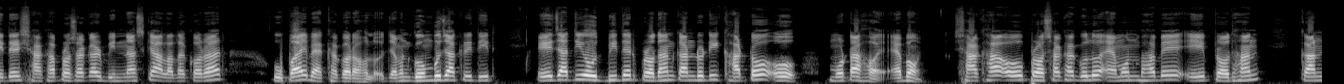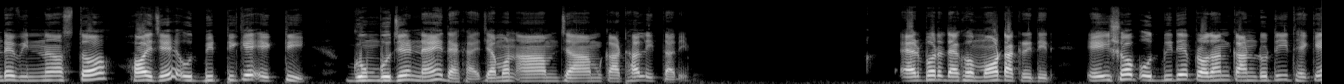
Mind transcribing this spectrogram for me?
এদের শাখা প্রশাখার বিন্যাসকে আলাদা করার উপায় ব্যাখ্যা করা হলো। যেমন গম্বুজ আকৃতির। এই জাতীয় উদ্ভিদের প্রধান কাণ্ডটি খাটো ও মোটা হয় এবং শাখা ও প্রশাখাগুলো এমনভাবে এই প্রধান কাণ্ডে বিন্যস্ত হয় যে উদ্ভিদটিকে একটি গম্বুজের ন্যায় দেখায়, যেমন আম, জাম, কাঁঠাল ইত্যাদি। এরপরে দেখো মঠ আকৃতির। এইসব উদ্ভিদের প্রধান কাণ্ডটি থেকে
